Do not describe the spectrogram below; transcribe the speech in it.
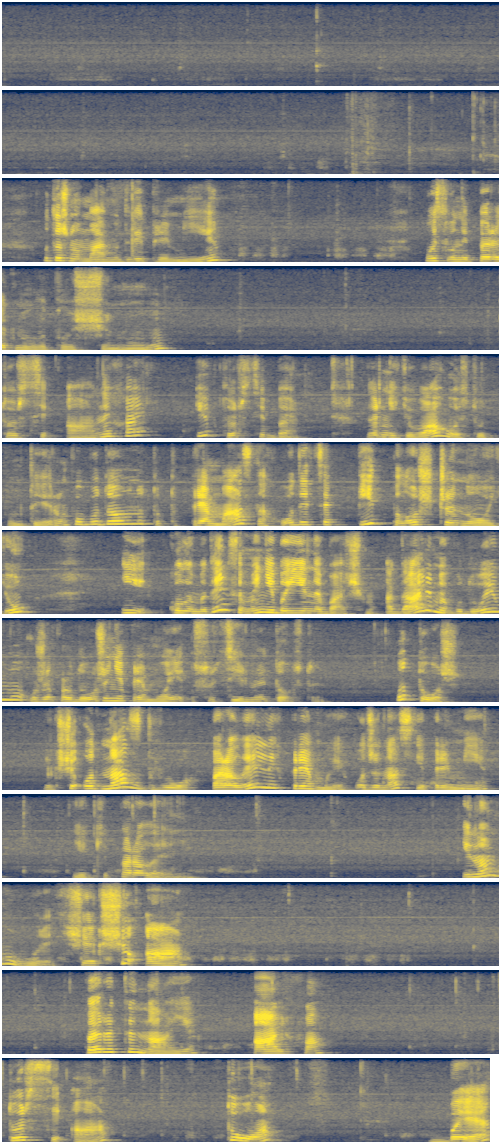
Отож, ми маємо дві прямі. Ось вони перетнули площину. В точці А нехай і в точці Б. Зверніть увагу, ось тут пунктиром побудовано, тобто пряма знаходиться під площиною. І коли ми дивимося, ми ніби її не бачимо. А далі ми будуємо уже продовження прямої суцільної товстої. Отож, якщо одна з двох паралельних прямих, отже, у нас є прямі, які паралельні. І нам говорять, що якщо А перетинає альфа в точці А, то Б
